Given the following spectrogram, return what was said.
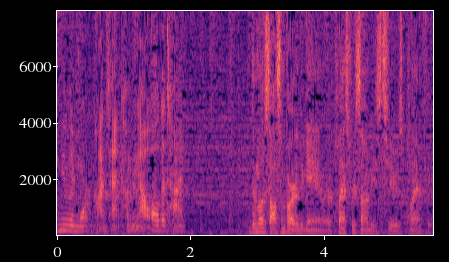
new and more content coming out all the time. The most awesome part of the game, or Plants vs. Zombies 2, is plant food.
